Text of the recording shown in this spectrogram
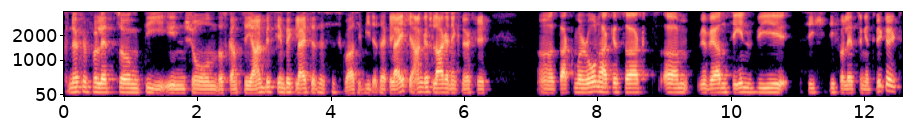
Knöchelverletzung, die ihn schon das ganze Jahr ein bisschen begleitet. Es ist quasi wieder der gleiche angeschlagene Knöchel. Äh, Doug Marone hat gesagt, ähm, wir werden sehen, wie sich die Verletzung entwickelt,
